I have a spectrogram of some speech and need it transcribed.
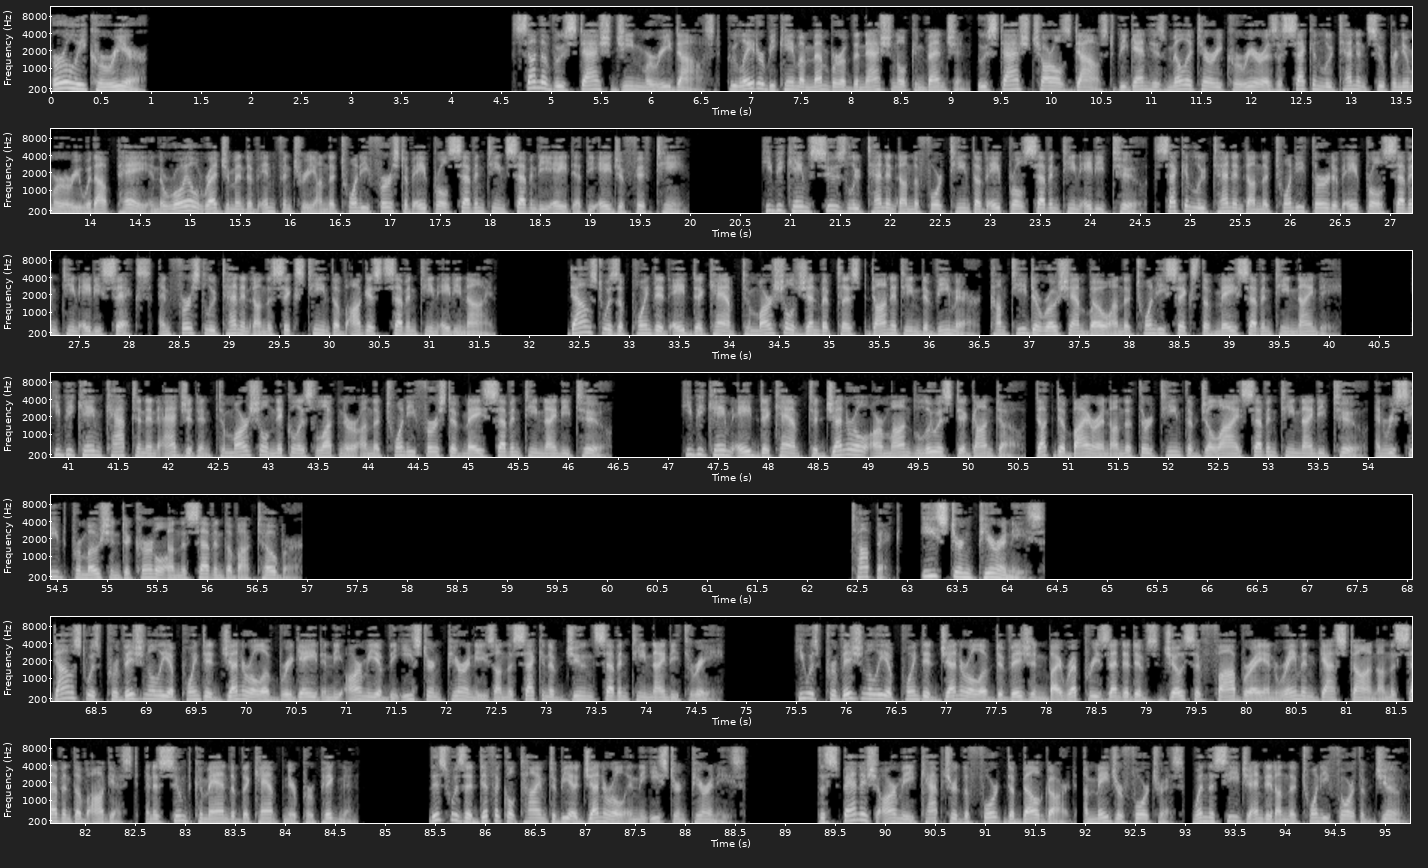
Early career Son of Eustache Jean-Marie Daoust, who later became a member of the National Convention, Eustache Charles Daoust began his military career as a second lieutenant supernumerary without pay in the Royal Regiment of Infantry on 21 April 1778 at the age of 15. He became sous lieutenant on 14 April 1782, second lieutenant on 23 April 1786, and first lieutenant on 16 August 1789. Daoust was appointed aide-de-camp to Marshal Jean-Baptiste Donatien de Vimeur, Comte de Rochambeau on 26 May 1790. He became captain and adjutant to Marshal Nicolas Luckner on 21 May 1792. He became aide-de-camp to General Armand Louis de Gontaut, Duc de Biron on 13 July 1792, and received promotion to colonel on 7 October. Eastern Pyrenees Daoust was provisionally appointed General of Brigade in the Army of the Eastern Pyrenees on 2 June 1793. He was provisionally appointed General of Division by Representatives Joseph Fabre and Raymond Gaston on 7 August, and assumed command of the camp near Perpignan. This was a difficult time to be a general in the Eastern Pyrenees. The Spanish army captured the Fort de Bellegarde, a major fortress, when the siege ended on 24 June.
